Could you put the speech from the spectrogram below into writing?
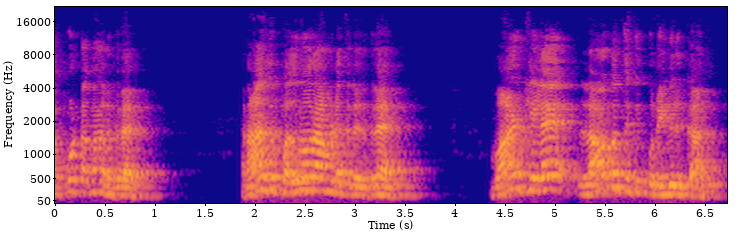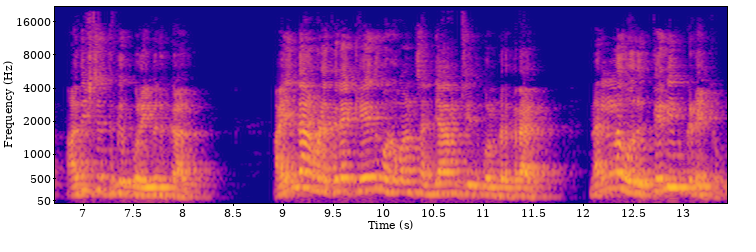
சப்போர்ட்டா தான் இருக்கிறார். ராகு பதினோராம் இடத்துல இருக்கிறார். வாழ்க்கையில லாபத்துக்கு குறைவு இருக்காது அதிர்ஷ்டத்துக்கு குறைவு இருக்காது. ஐந்தாம் இடத்திலே கேது பகவான் சஞ்சாரம் செய்து கொண்டிருக்கிறார். நல்ல ஒரு தெளிவு கிடைக்கும்.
